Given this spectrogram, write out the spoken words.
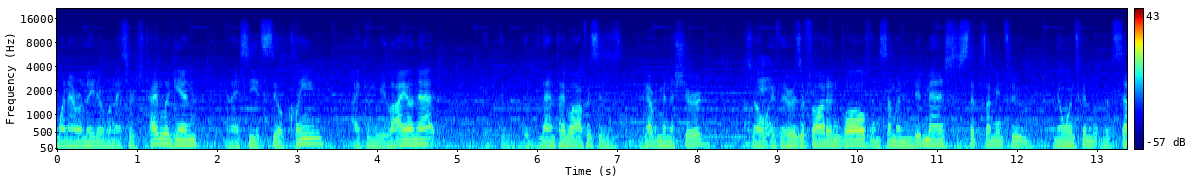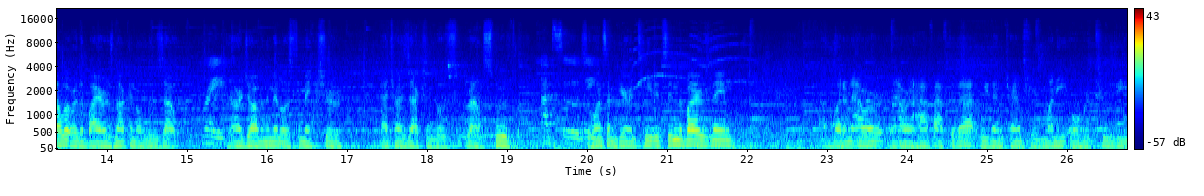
one hour later, when I search title again and I see it's still clean, I can rely on that. The, the land title office is government assured. Okay. So if there is a fraud involved and someone did manage to slip something through, no one's going to, the seller or the buyer is not going to lose out. Right. And our job in the middle is to make sure that transaction goes around smoothly. Absolutely. So once I'm guaranteed it's in the buyer's name, about an hour, an hour and a half after that, we then transfer money over to the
